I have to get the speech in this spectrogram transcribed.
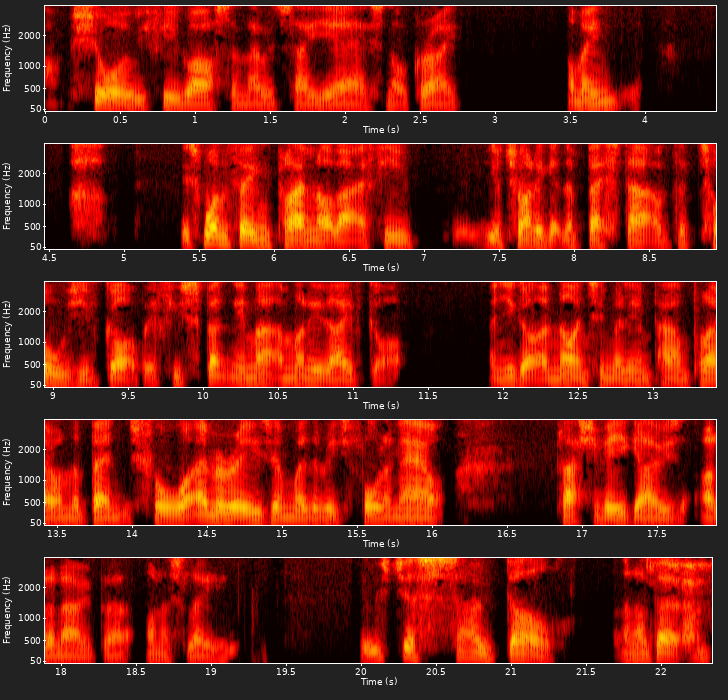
I'm sure if you asked them, they would say, "Yeah, it's not great." I mean, it's one thing playing like that if you you're trying to get the best out of the tools you've got, but if you spent the amount of money they've got and you got a 90 million pound player on the bench for whatever reason, whether he's fallen out, clash of egos, I don't know. But honestly, it was just so dull, and I don't.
